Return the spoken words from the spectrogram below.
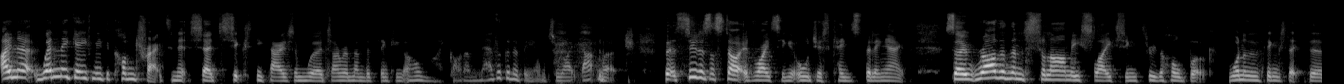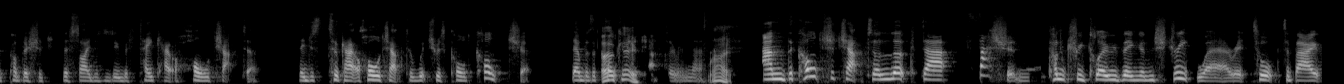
i know when they gave me the contract and it said 60,000 words i remember thinking oh my god i'm never going to be able to write that much. But as soon as i started writing it all just came spilling out. So rather than salami slicing through the whole book one of the things that the publisher decided to do was take out a whole chapter. They just took out a whole chapter which was called culture. There was a culture okay. chapter in there. Right. And the culture chapter looked at fashion, country clothing and streetwear. It talked about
